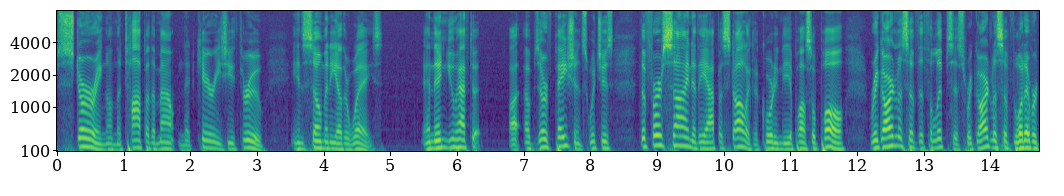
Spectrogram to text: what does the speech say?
stirring on the top of the mountain that carries you through in so many other ways. And then you have to uh, observe patience, which is the first sign of the apostolic, according to the Apostle Paul, regardless of the thlipsis, regardless of whatever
